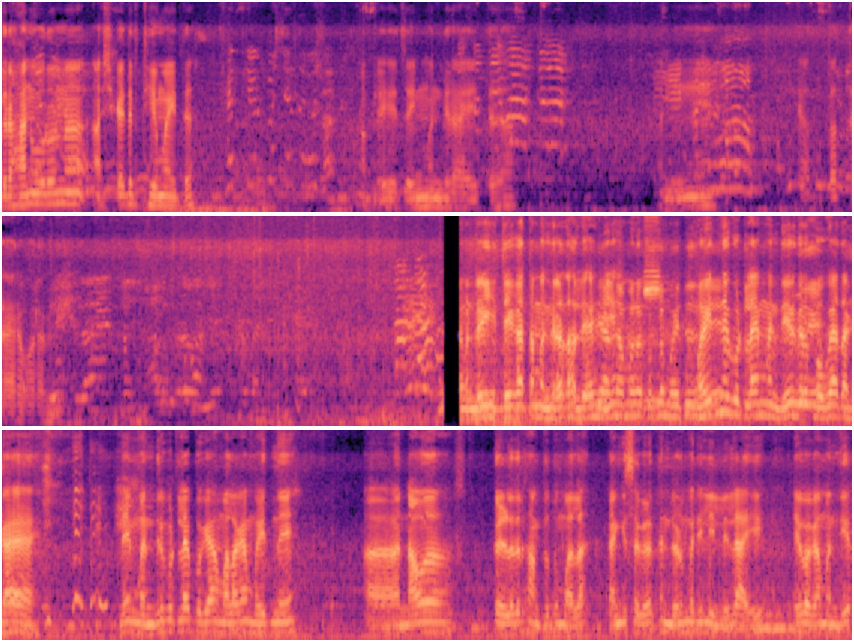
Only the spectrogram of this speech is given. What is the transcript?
ग्रहांवरून अशी काहीतरी थीम आहे इथं. आपले हे जैन मंदिर आहे इथं. आणि ते आता तयार व्हावं लागले मंडळी इथे का आता मंदिरात आलोय ते आता आम्ही. मला कुठलं माहीत माहीत नाही कुठलं आहे मंदिर खरं बघूया आता काय आहे. नाही मंदिर कुठलं आहे बघूया आम्हाला काय माहीत नाही. अं, नाव कळलं तर सांगतो तुम्हाला. कारण की सगळं कन्नडमध्ये लिहिलेलं आहे. हे बघा मंदिर.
